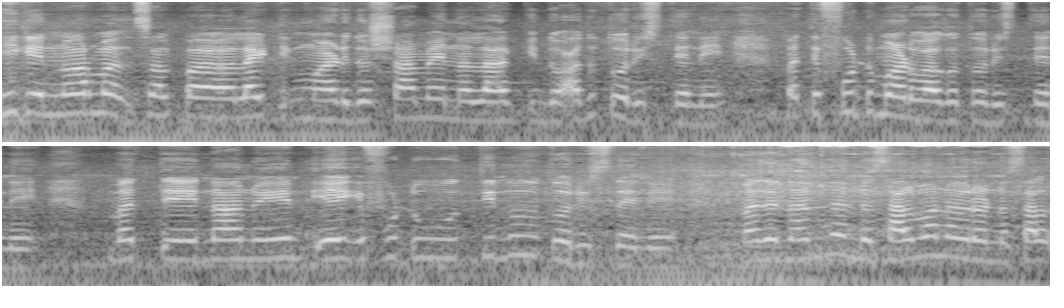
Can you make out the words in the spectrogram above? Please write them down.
ಹೀಗೆ ನಾರ್ಮಲ್ ಸ್ವಲ್ಪ ಲೈಟಿಂಗ್ ಮಾಡಿದ್ದು ಶಾಮೆನೆಲ್ಲ ಹಾಕಿದ್ದು, ಅದು ತೋರಿಸ್ತೇನೆ. ಮತ್ತೆ ಫುಡ್ ಮಾಡುವಾಗ ತೋರಿಸ್ತೇನೆ. ಮತ್ತೆ ನಾನು ಏನು, ಹೇಗೆ ಫುಡ್ ತಿನ್ನೋದು ತೋರಿಸ್ತೇನೆ. ಮತ್ತೆ ನನ್ನನ್ನು, ಸಲ್ಮಾನ್ ಅವರನ್ನು, ಸಲ್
